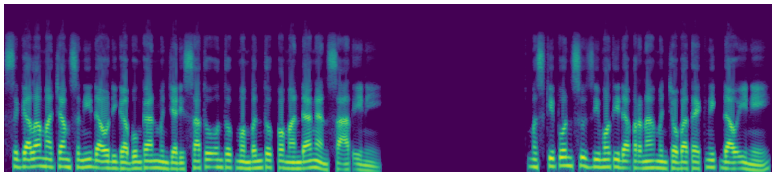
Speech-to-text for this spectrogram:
Segala macam seni dao digabungkan menjadi satu untuk membentuk pemandangan saat ini. Meskipun Suzimo tidak pernah mencoba teknik dao ini,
